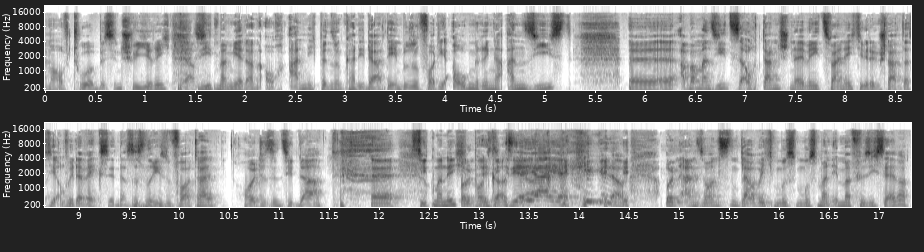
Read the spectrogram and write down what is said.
manchmal auf Tour ein bisschen schwierig. Ja. Sieht man mir dann auch an. Ich bin so ein Kandidat, den du sofort die Augenringe ansiehst. Äh, aber man sieht es auch dann schnell, wenn ich zwei Nächte wieder geschlafen, dass sie auch wieder weg sind. Das ist ein Riesenvorteil. Heute sind sie da. Äh, Sieht man nicht? und Podcast? Ja, ja, ja, genau. Und ansonsten, glaube ich, muss, muss man immer für sich selber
